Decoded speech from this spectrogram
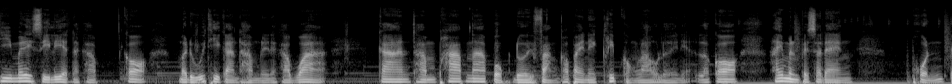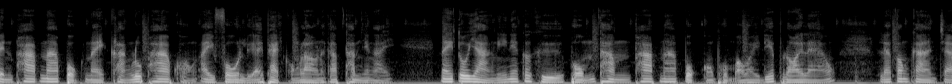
ที่ไม่ได้ซีเรียสนะครับ ก็มาดูวิธีการทำเลยนะครับว่า การทำภาพหน้าปกโดยฝังเข้าไปในคลิปของเราเลยเนี่ยแล้วก็ให้มันไปแสดงผลเป็นภาพหน้าปกในคลังรูปภาพของ iPhone หรือ iPad ของเรานะครับทำยังไง ในตัวอย่างนี้เนี่ยก็คือผมทำภาพหน้าปกของผมเอาไว้เรียบร้อยแล้ว แล้วต้องการจะ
